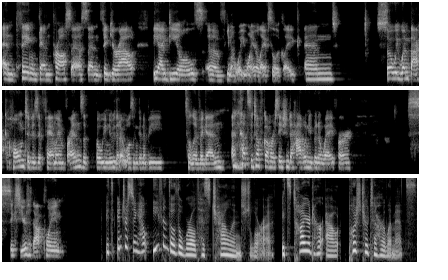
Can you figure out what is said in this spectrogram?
and think and process and figure out the ideals of you know what you want your life to look like. And so we went back home to visit family and friends but we knew that it wasn't going to be to live again. And that's a tough conversation to have when you've been away for six years at that point it's interesting how, even though the world has challenged Laura, it's tired her out, pushed her to her limits.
